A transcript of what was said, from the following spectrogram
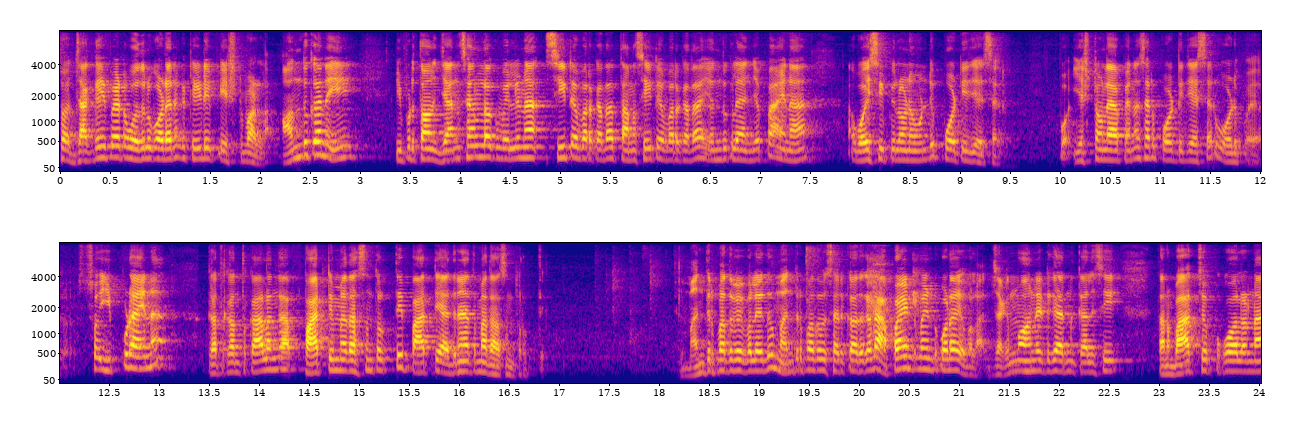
సో జగ్గయ్యపేట వదులుకోవడానికి టీడీపీ ఇష్టపడాల. అందుకని ఇప్పుడు తాను జనసేనలోకి వెళ్ళిన సీట్ ఇవ్వరు కదా తన సీట్ ఇవ్వరు కదా ఎందుకులే అని చెప్పి ఆయన వైసీపీలోనే ఉండి పోటీ చేశారు. ఇష్టం లేకపోయినా సరే పోటీ చేశారు ఓడిపోయారు. సో ఇప్పుడు ఆయన గత కొంతకాలంగా పార్టీ మీద అసంతృప్తి పార్టీ అధినేత మీద అసంతృప్తి. మంత్రి పదవి ఇవ్వలేదు మంత్రి పదవి సరికాదు కదా అపాయింట్మెంట్ కూడా ఇవ్వాలి. జగన్మోహన్ రెడ్డి గారిని కలిసి తన బాధ చెప్పుకోవాలన్నా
